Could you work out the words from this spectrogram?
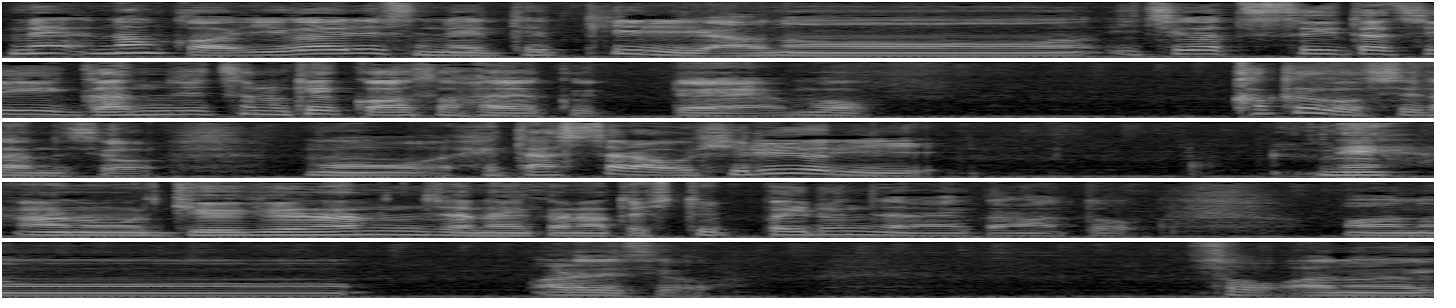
ね、なんか意外ですね、てっきり、あのー、1月1日元日の結構朝早くって、もう、覚悟してたんですよ。もう、下手したらお昼より、ね、あの、ぎゅうぎゅうなんじゃないかなと、人いっぱいいるんじゃないかなと、あのー、あれですよ。そう、あの、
